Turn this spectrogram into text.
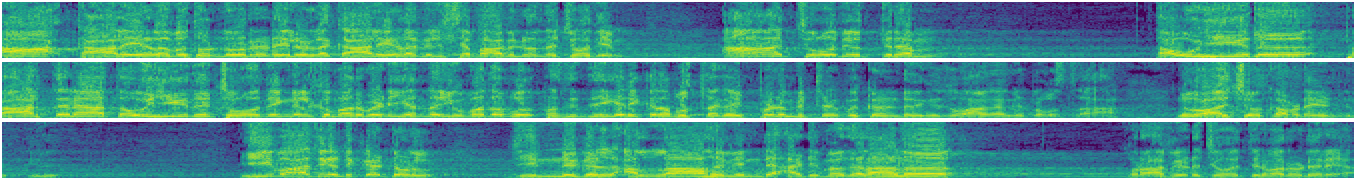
ആ കാലയളവ് തൊണ്ണൂറിനിടയിലുള്ള കാലയളവിൽ ഷബാബിൽ വന്ന ചോദ്യം. ആ ചോദ്യോത്തരം തൗഹീദ് പ്രാർത്ഥന തൗഹീദ് ചോദ്യങ്ങൾക്ക് മറുപടി എന്ന യുവത പ്രസിദ്ധീകരിക്കുന്ന പുസ്തകം ഇപ്പോഴും വിറ്റ് വിൽക്കുന്നുണ്ട്. നിങ്ങൾക്ക് വാങ്ങാൻ കിട്ടുന്ന പുസ്തകം. നിങ്ങൾ വായിച്ചു നോക്ക് അവിടെയുണ്ട് ഇത്. ഈ വാചകം കേട്ടോളൂ. ജിന്നുകൾ അള്ളാഹുവിന്റെ അടിമകളാണ്. ഖുറാഫിയുടെ ചോദ്യത്തിന് മറുപടി പറയാ.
